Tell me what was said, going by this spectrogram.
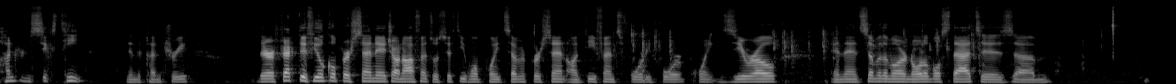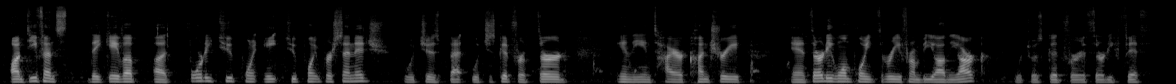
116th in the country. Their effective field goal percentage on offense was 51.7%, on defense 44.0. And then some of the more notable stats is um, on defense, they gave up a 42.82 point percentage, which is bet, which is good for third in the entire country, and 31.3 from beyond the arc, which was good for 35th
